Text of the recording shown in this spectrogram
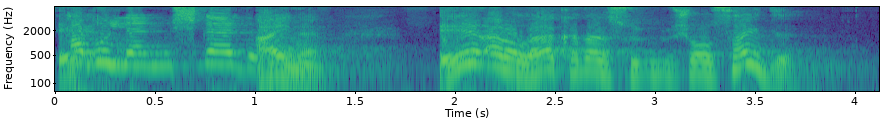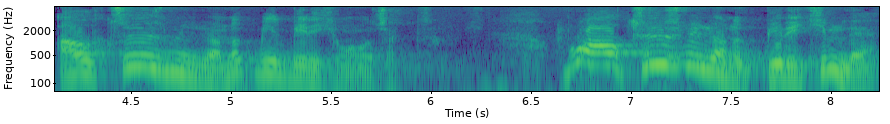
E- Kabullenmişlerdi bunu. Aynen. Eğer aralığa kadar sürmüş olsaydı 600 milyonluk bir birikim olacaktı. Bu 600 milyonluk birikimle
